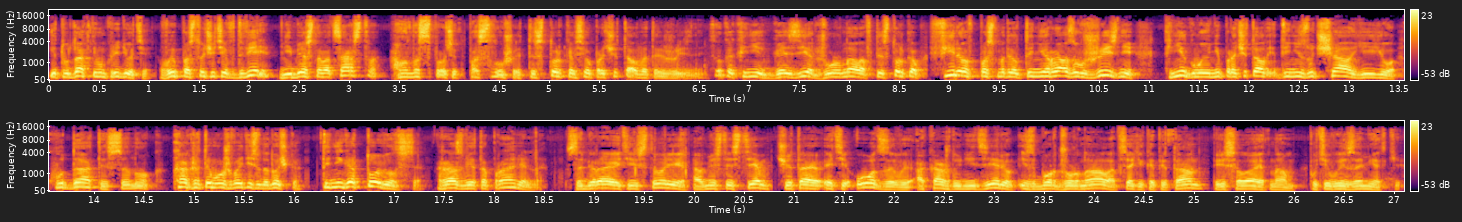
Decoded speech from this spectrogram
и туда к Нему придете? Вы постучите в дверь Небесного Царства?» А Он вас спросит «Послушай, ты столько всего прочитал в этой жизни, столько книг, газет, журналов, ты столько фильмов посмотрел, ты ни разу в жизни книгу мою не прочитал, и ты не изучал ее. Куда ты, сынок? Как же ты можешь войти сюда, дочь?» Дочка, ты не готовился. Разве это правильно? Собираю эти истории, а вместе с тем читаю эти отзывы, а каждую неделю из борт-журнала всякий капитан пересылает нам путевые заметки.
